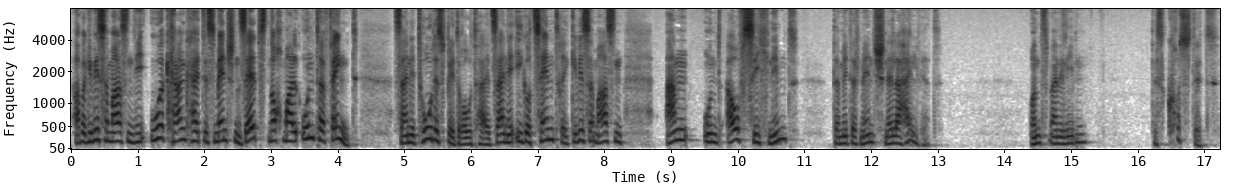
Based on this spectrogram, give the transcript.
aber gewissermaßen die Urkrankheit des Menschen selbst nochmal unterfängt, seine Todesbedrohtheit, seine Egozentrik gewissermaßen an und auf sich nimmt, damit der Mensch schneller heil wird. Und meine Lieben, das kostet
